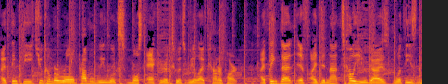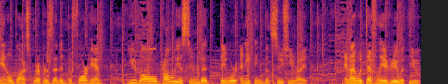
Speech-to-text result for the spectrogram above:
I think the cucumber roll probably looks most accurate to its real life counterpart. I think that if I did not tell you guys what these nano blocks represented beforehand, you'd all probably assume that they were anything but sushi, right? And I would definitely agree with you.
